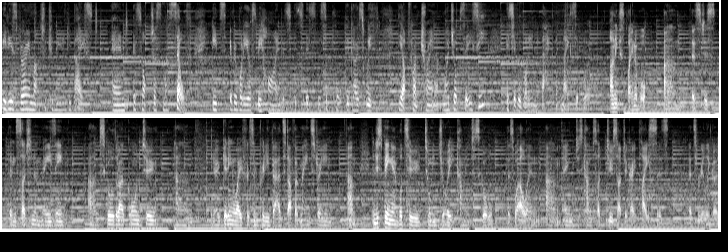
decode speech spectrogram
It is very much a community based and it's not just myself, it's everybody else behind. It's, it's, it's the support that goes with the upfront trainer. My job's easy, it's everybody in the back that makes it work. Unexplainable. Um, it's just been such an amazing um, school that I've gone to. Um, you know, getting away from some pretty bad stuff at mainstream, um, and just being able to to enjoy coming to school as well, and um, and just come to such a great place. It's it's really good.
